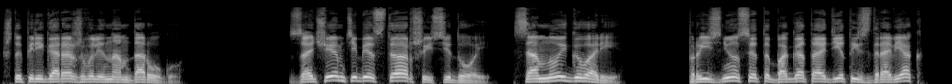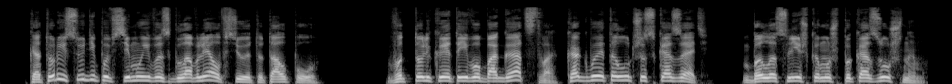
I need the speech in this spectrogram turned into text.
что перегораживали нам дорогу. «Зачем тебе старший, седой? Со мной говори!» Произнес это богато одетый здоровяк, который, судя по всему, и возглавлял всю эту толпу. Вот только это его богатство, как бы это лучше сказать, было слишком уж показушным.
